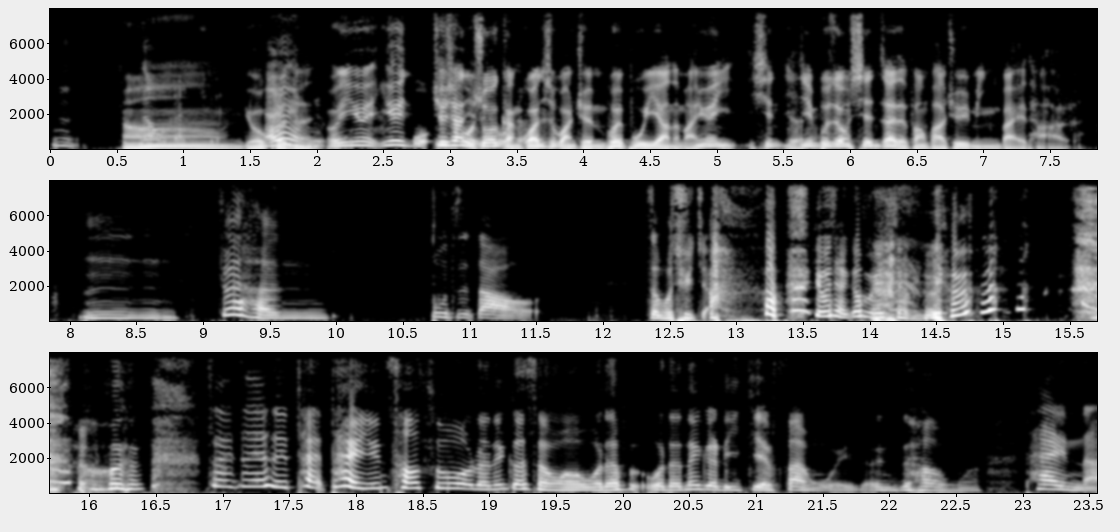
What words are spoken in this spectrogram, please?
嗯，那种感觉有可能，因为因为就像你说，感官是完全会不一样的嘛，因为现已经不是用现在的方法去明白它了。嗯嗯，就会很不知道怎么去讲，有讲跟没讲一样。这这件事太太已经超出我的那个什么，我的我的那个理解范围了，你知道吗？太难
